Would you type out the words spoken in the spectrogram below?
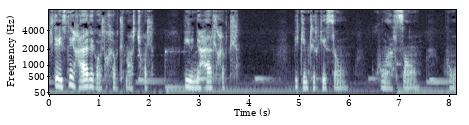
Гэхдээ эзний хайрыг олгох явдал маш чухал би юуны хайрлах явдал би гимт хэрэгсэн хүн алсан хүн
